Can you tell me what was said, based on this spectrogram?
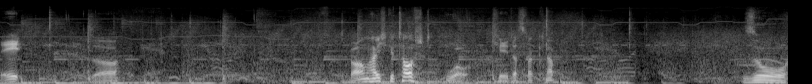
Ey, so. Warum habe ich getauscht? Wow, okay, das war knapp. So,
